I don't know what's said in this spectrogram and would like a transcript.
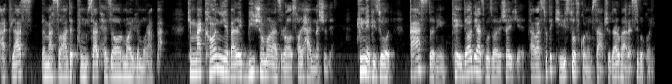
اطلس به مساحت 500 هزار مایل مربع که مکانیه برای بیشمار از رازهای حل نشده. تو این اپیزود قصد داریم تعدادی از گزارش هایی که توسط کریستوف کلم ثبت شده رو بررسی بکنیم.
